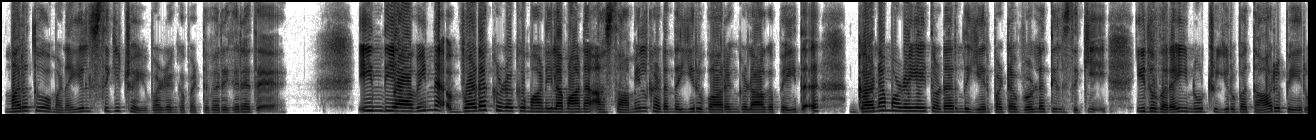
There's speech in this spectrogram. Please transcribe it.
மருத்துவமனையில் சிகிச்சை வழங்கப்பட்டு வருகிறது. இந்தியாவின் வடகிழக்கு மாநிலமான அஸ்ஸாமில் கடந்த இரு வாரங்களாக பெய்த கனமழையை தொடர்ந்து ஏற்பட்ட வெள்ளத்தில் சிக்கி இதுவரை நூற்று இருபத்தாறு பேர்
